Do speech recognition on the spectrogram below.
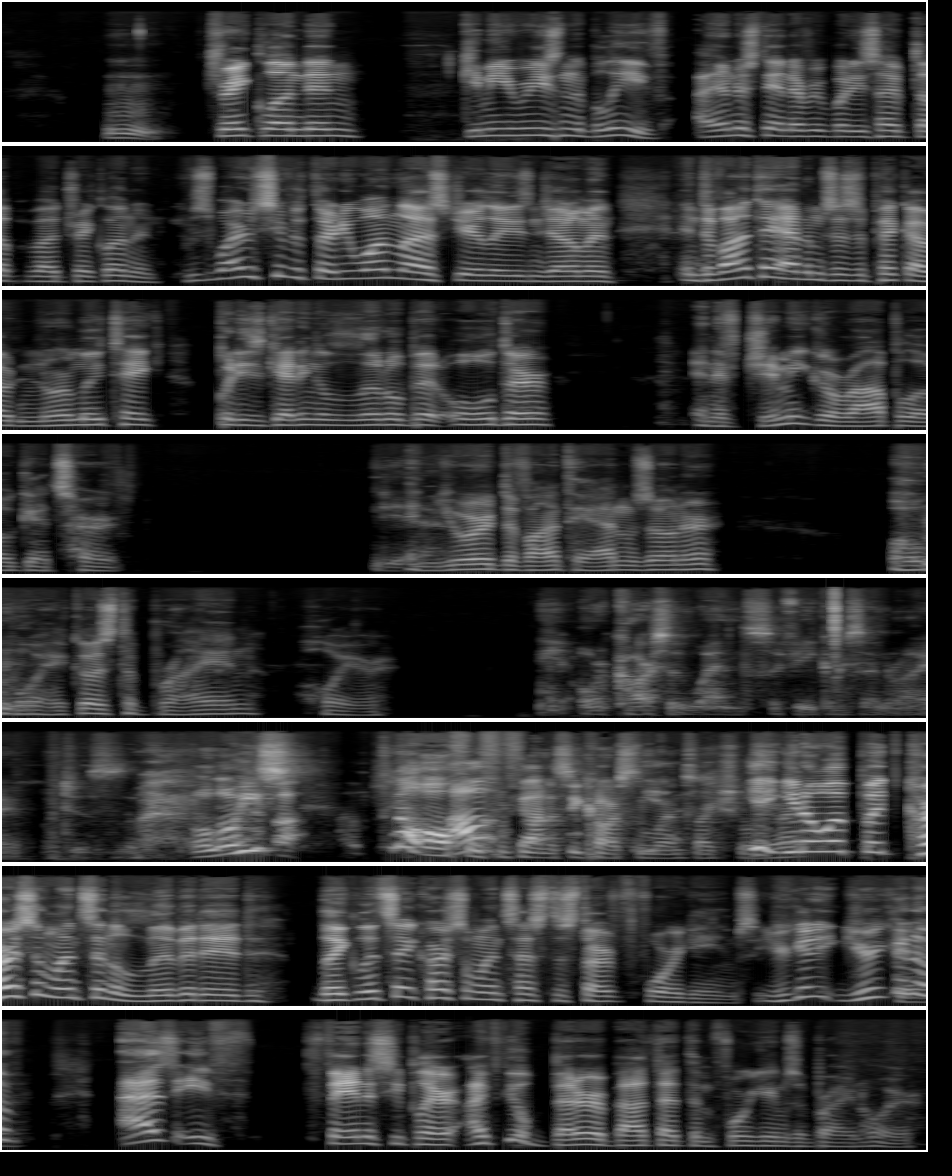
Mm. Drake London, give me a reason to believe. I understand everybody's hyped up about Drake London. He was wide receiver 31 last year, ladies and gentlemen. And Davante Adams is a pick I would normally take, but he's getting a little bit older. And if Jimmy Garoppolo gets hurt, yeah. and you're a Davante Adams owner, oh boy, it goes to Brian Hoyer. Yeah, or Carson Wentz if he comes in right, which is uh, although he's uh, not awful I'll, for fantasy Carson Wentz actually. Yeah, right? you know what? But Carson Wentz in a limited like, let's say Carson Wentz has to start four games. You're gonna you're gonna yeah. as a fantasy player, I feel better about that than four games of Brian Hoyer.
